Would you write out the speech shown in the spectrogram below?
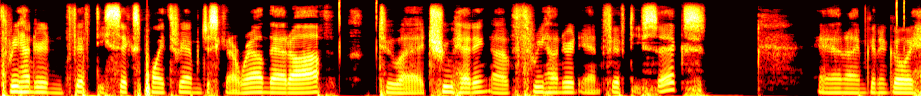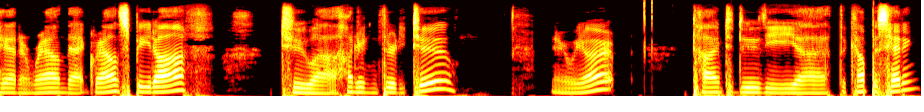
356.3. I'm just going to round that off to a true heading of 356 and I'm going to go ahead and round that ground speed off to uh, 132. There we are. Time to do the, uh, the compass heading.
